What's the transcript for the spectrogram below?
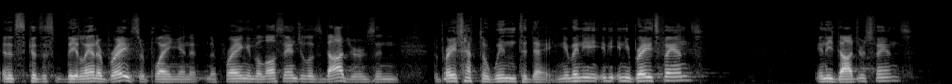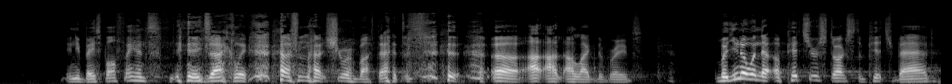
And it's because the Atlanta Braves are playing in it. And they're playing in the Los Angeles Dodgers. And the Braves have to win today. Any, any, any Braves fans? Any Dodgers fans? Any baseball fans? exactly. I'm not sure about that. Uh, I, I, I, like the Braves. But you know when the, a pitcher starts to pitch bad,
